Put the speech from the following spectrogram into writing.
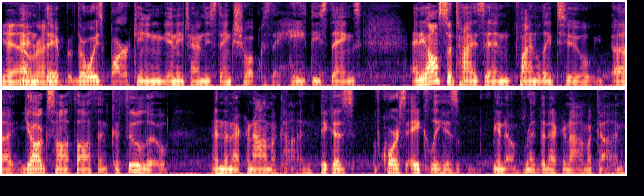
Yeah, and right. they, they're always barking anytime these things show up because they hate these things. And he also ties in finally to uh, Yog Sothoth and Cthulhu and the Necronomicon because, of course, Akeley has you know read the Necronomicon,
